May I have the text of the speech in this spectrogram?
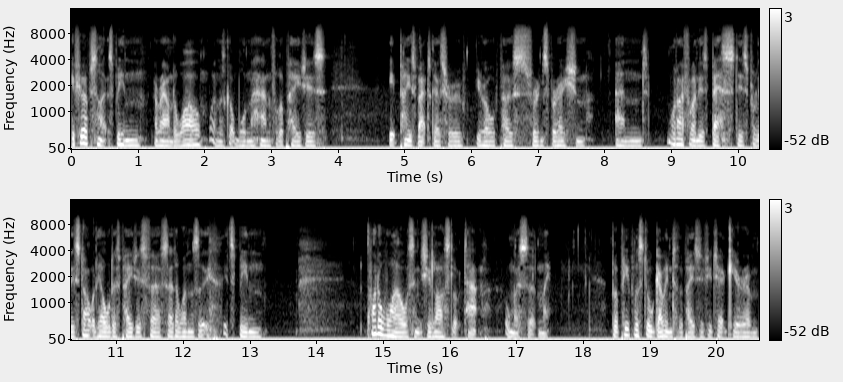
if your website's been around a while and has got more than a handful of pages, it pays back to go through your old posts for inspiration. And what I find is best is probably start with the oldest pages first. They're the ones that it's been quite a while since you last looked at, almost certainly. But people are still going to the pages. If you check your um,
